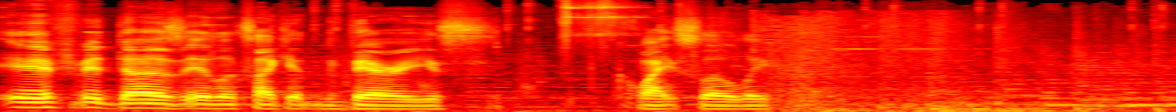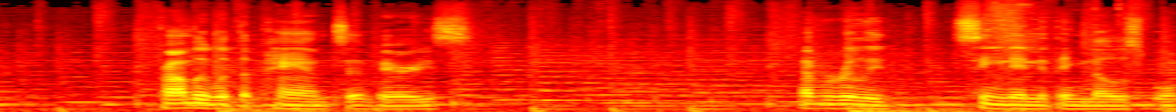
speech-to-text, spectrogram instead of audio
if it does, it looks like it varies quite slowly. Probably with the pants, it varies. Never really seen anything noticeable.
